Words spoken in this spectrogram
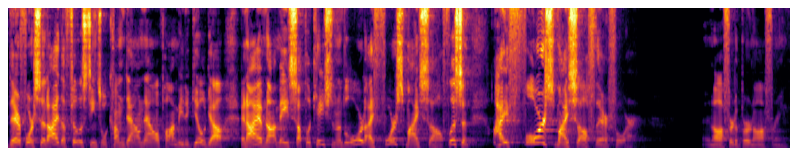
therefore said I, The Philistines will come down now upon me to Gilgal, and I have not made supplication unto the Lord. I force myself, listen, I force myself, therefore, and offered a burnt offering.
